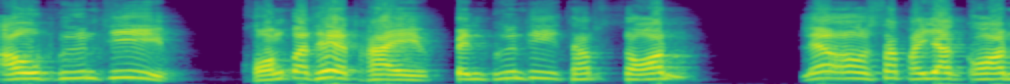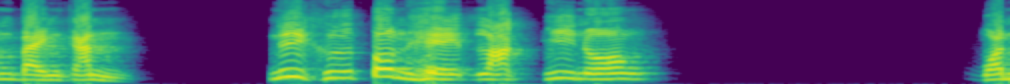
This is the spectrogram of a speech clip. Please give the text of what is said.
เอาพื้นที่ของประเทศไทยเป็นพื้นที่ทับซ้อน แล้วเอาทรัพยากรแบ่งกัน นี่คือต้นเหตุหลักพี่น้อง วัน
